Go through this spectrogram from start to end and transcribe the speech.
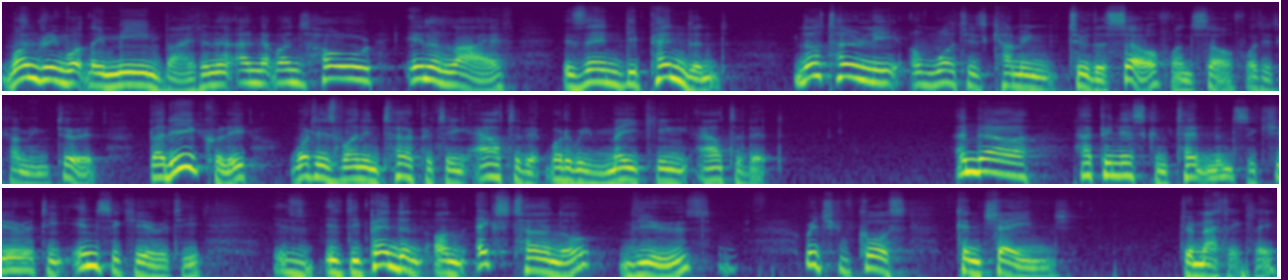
wondering what they mean by it, and, and that one's whole inner life is then dependent not only on what is coming to the self, oneself, what is coming to it, but equally what is one interpreting out of it, what are we making out of it. And our happiness, contentment, security, insecurity is, is dependent on external views, which of course can change dramatically,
